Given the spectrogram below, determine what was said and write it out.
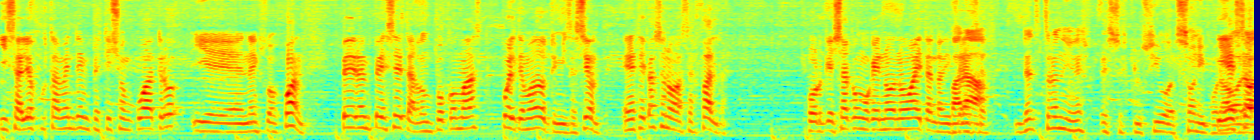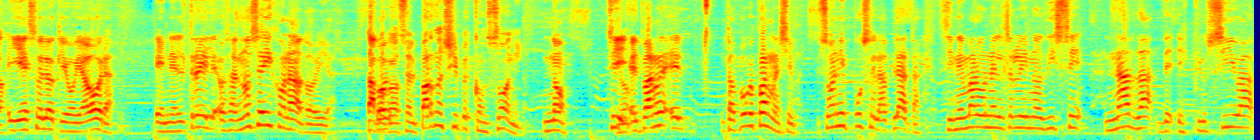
y salió justamente en PlayStation 4 y en Xbox One. Pero en PC tardó un poco más por el tema de optimización. En este caso no va a hacer falta. Porque ya como que no, no hay tantas Para diferencias. Death Stranding es, es exclusivo de Sony por y, ahora. eso, y eso es lo que voy ahora. En el trailer, o sea, no se dijo nada todavía. Por- o sea, el partnership es con Sony. No. Sí, No. el partner, el, tampoco es partnership. Sony puso la plata. Sin embargo, en el trailer no dice nada de exclusiva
